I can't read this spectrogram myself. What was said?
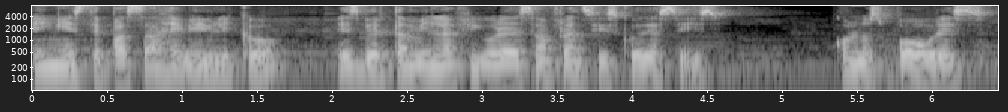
en este pasaje bíblico, es ver también la figura de San Francisco de Asís, con los pobres,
